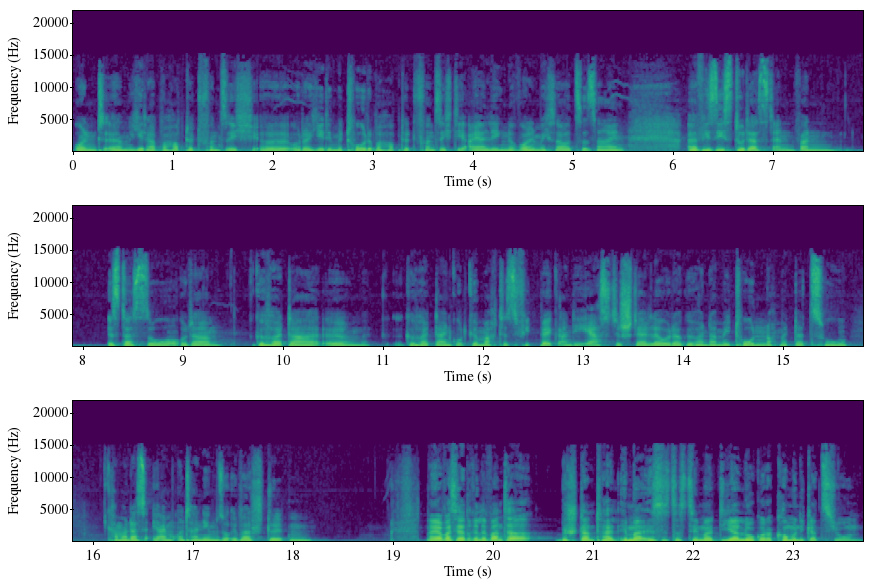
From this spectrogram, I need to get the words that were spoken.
Und ähm, jeder behauptet von sich äh, oder jede Methode behauptet von sich, die eierlegende Wollmilchsau zu sein. Äh, wie siehst du das denn? Wann ist das so oder gehört da ähm, gehört dein gut gemachtes Feedback an die erste Stelle oder gehören da Methoden noch mit dazu? Kann man das in einem Unternehmen so überstülpen? Naja, was ja ein relevanter Bestandteil immer ist, ist das Thema Dialog oder Kommunikation.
